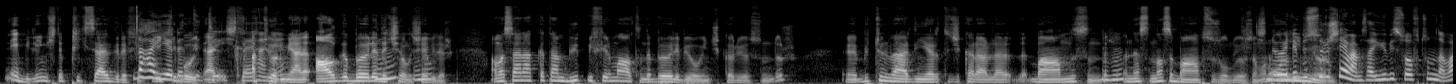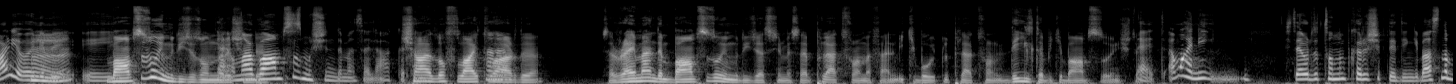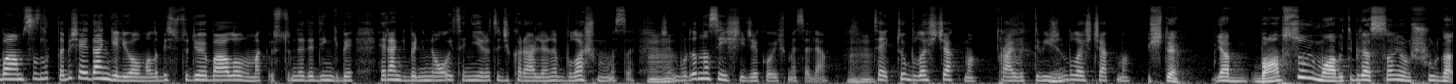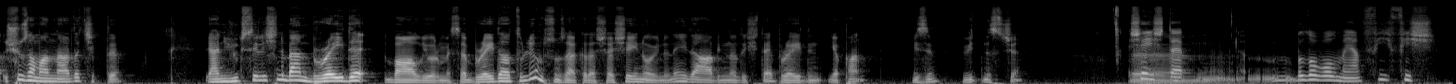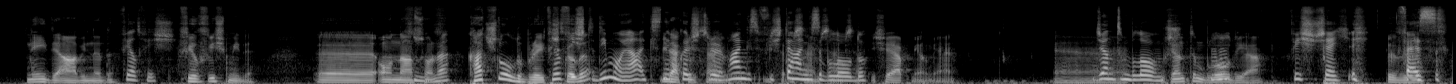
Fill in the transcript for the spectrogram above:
ne bileyim işte piksel grafik Daha iki yaratıcı boyut yani işte atıyorum hani. yani algı böyle de çalışabilir. Ama sen hakikaten büyük bir firma altında böyle bir oyun çıkarıyorsundur. Ee, bütün verdiğin yaratıcı kararlar bağımlısındır. Nasıl nasıl bağımsız oluyor o zaman Şimdi öyle bir bilmiyorum. sürü şey var. Mesela Ubisoft'un da var ya öyle Hı. bir e, Bağımsız oyun mu diyeceğiz onlara yani şimdi? onlar bağımsız mı şimdi mesela hakikaten? Child of Light Hı hı. vardı. Mesela Rayman de bağımsız oyun mu diyeceğiz şimdi mesela platform efendim iki boyutlu platform değil tabii ki bağımsız oyun işte. Evet ama hani işte orada tanım karışık dediğin gibi. Aslında bağımsızlık da bir şeyden geliyor olmalı. Bir stüdyoya bağlı olmamak, üstünde dediğin gibi herhangi birinin o senin yaratıcı kararlarına bulaşmaması. Şimdi burada nasıl işleyecek o iş mesela? Take-Two bulaşacak mı? Private Division bulaşacak mı? İşte ya bağımsız oyun muhabbeti biraz sanıyorum şurada şu zamanlarda çıktı. Yani yükselişini ben Braid'e bağlıyorum mesela. Braid'i hatırlıyor musunuz arkadaşlar? Şeyin oyunu neydi abinin adı işte? Braid'in yapan bizim Witness'çı. Şey işte blow olmayan fi- fish, Neydi abinin adı? Phil Fish. Phil Fish miydi? Ee, ondan sonra kaçlı oldu Braid Phil çıkalı? Fish'ti değil mi o ya? İkisini dakika, karıştırıyorum. saniye. Hangisi Fish'ti saniye, hangisi saniye, Blow'du? saniye. Şey yapmayalım yani. Ee, Jonathan Blow'muş. Jonathan Blow'du ya. Fish şey. Fez.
